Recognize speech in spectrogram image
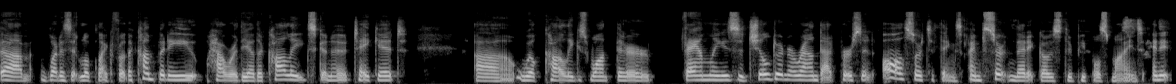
Um, what does it look like for the company? How are the other colleagues going to take it? Uh, will colleagues want their families and children around that person? All sorts of things. I'm certain that it goes through people's minds, and it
